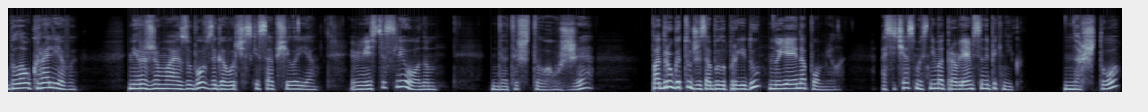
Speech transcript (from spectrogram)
Была у королевы. Не разжимая зубов, заговорчески сообщила я. Вместе с Леоном. Да ты что, уже? Подруга тут же забыла про еду, но я ей напомнила. А сейчас мы с ним отправляемся на пикник. На что?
